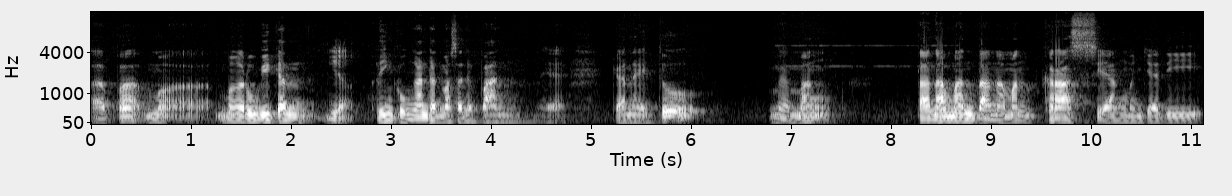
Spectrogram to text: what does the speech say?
apa me- merugikan Ya, lingkungan dan masa depan. Ya. Karena itu memang tanaman-tanaman keras yang menjadi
